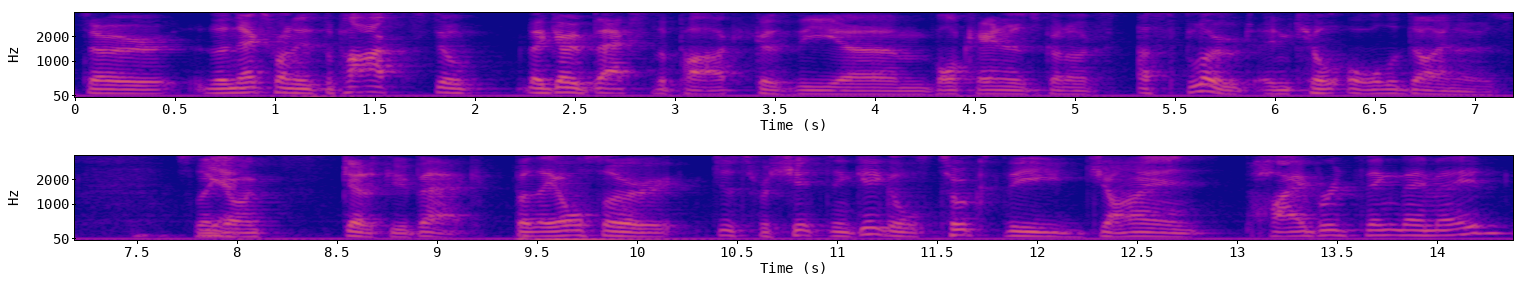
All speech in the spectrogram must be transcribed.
So the next one is the park. Still, they go back to the park because the um, volcano is going to explode and kill all the dinos. So they Yeah. go and get a few back. But they also, just for shits and giggles, took the giant hybrid thing they made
